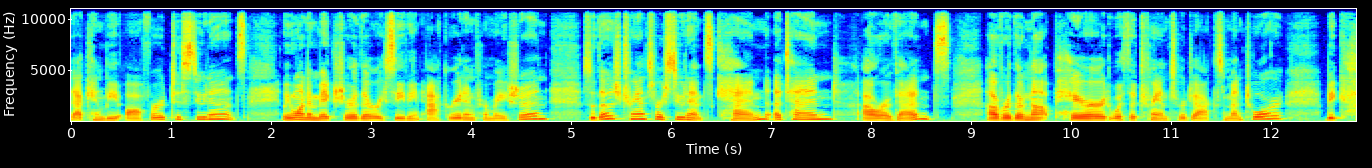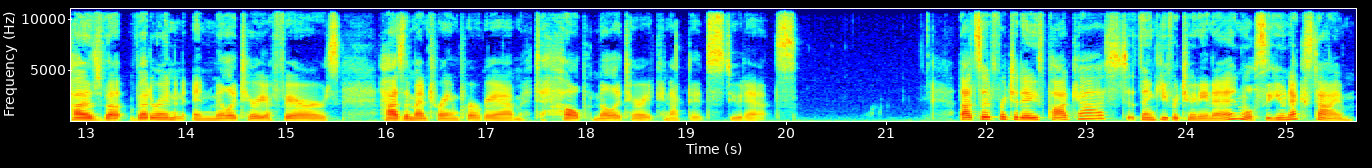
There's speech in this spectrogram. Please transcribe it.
that can be offered to students. We want to make sure they're receiving accurate information. So those transfer students can attend our events. However, they're not paired with a Transfer Jacks mentor because Veteran and Military Affairs has a mentoring program to help military connected students. That's it for today's podcast. Thank you for tuning in. We'll see you next time.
